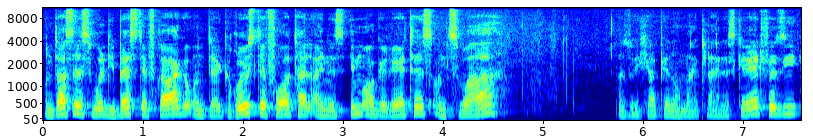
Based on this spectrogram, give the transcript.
Und das ist wohl die beste Frage und der größte Vorteil eines Im-Ohr-Gerätes und zwar Also ich habe hier noch mal ein kleines Gerät für Sie.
